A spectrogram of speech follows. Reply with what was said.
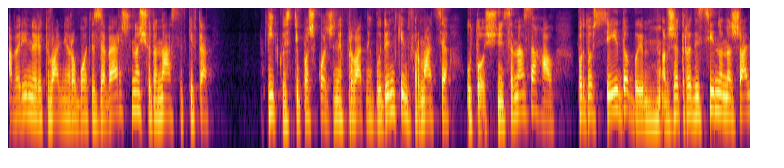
аварійно-рятувальні роботи завершено щодо наслідків та Кількості пошкоджених приватних будинків інформація уточнюється на загал. Продовж цієї доби вже традиційно, на жаль,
